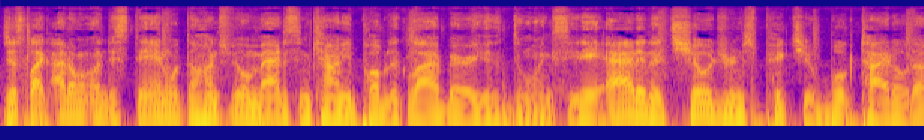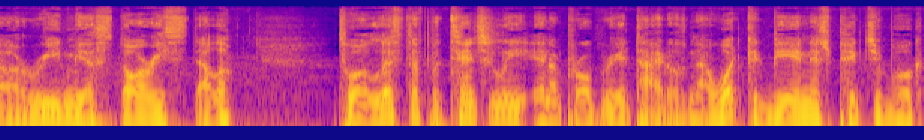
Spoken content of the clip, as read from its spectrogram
just like I don't understand what the Huntsville Madison County Public Library is doing. See, they added a children's picture book titled uh, Read Me a Story, Stella, to a list of potentially inappropriate titles. Now, what could be in this picture book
